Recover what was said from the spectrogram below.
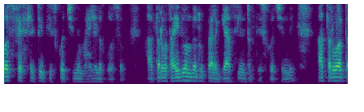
బస్ ఫెసిలిటీ తీసుకొచ్చింది మహిళల కోసం. ఆ తర్వాత ఐదు వందల రూపాయల గ్యాస్ సిలిండర్ తీసుకొచ్చింది. ఆ తర్వాత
